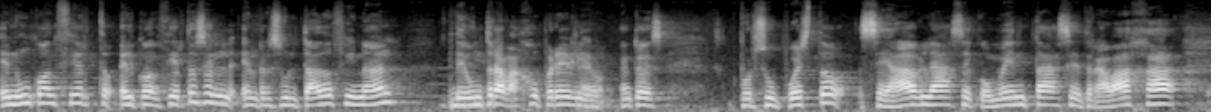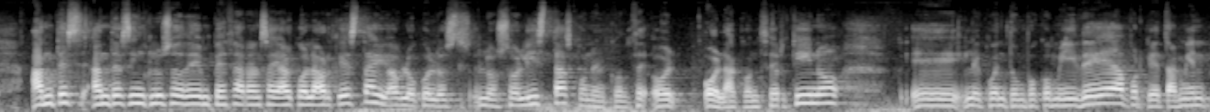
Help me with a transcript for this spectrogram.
en un concierto, el concierto es el, el resultado final de un trabajo previo. Entonces, por supuesto, se habla, se comenta, se trabaja. Antes, antes incluso de empezar a ensayar con la orquesta, yo hablo con los, solistas, con el o, la concertino, eh, le cuento un poco mi idea, porque también,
